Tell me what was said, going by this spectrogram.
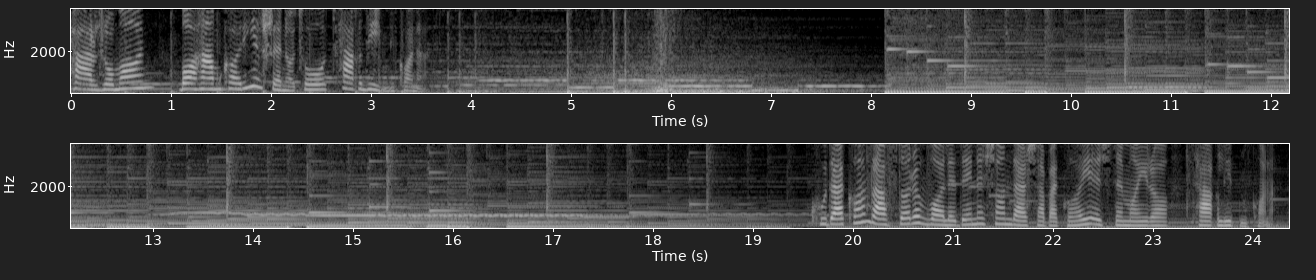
ترجمان با همکاری شنوتو تقدیم می کند. کودکان رفتار والدینشان در شبکه های اجتماعی را تقلید می کنند.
